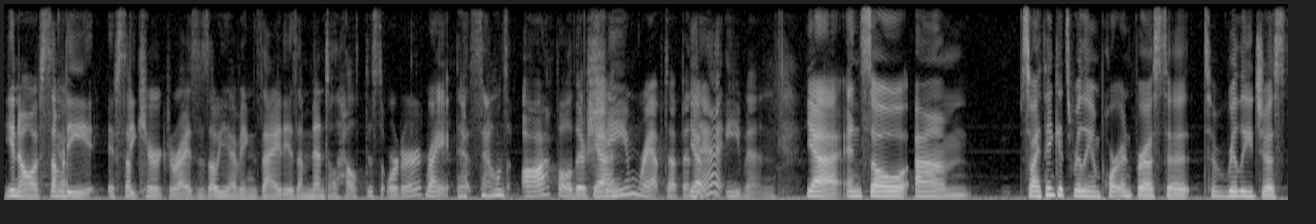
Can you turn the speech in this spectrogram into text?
You know, if somebody if somebody characterizes, oh, you have anxiety as a mental health disorder, right. that sounds awful. There's Yeah. shame wrapped up in Yep. that even. Yeah, and so um, so I think it's really important for us to to really just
